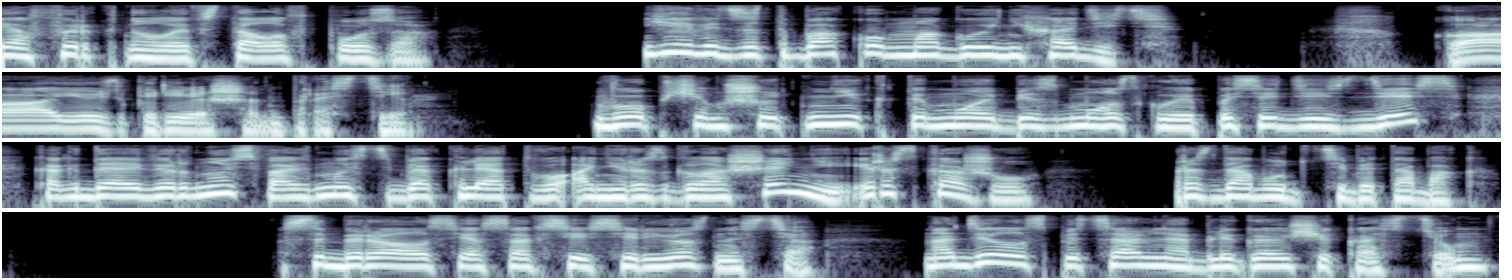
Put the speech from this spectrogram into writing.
Я фыркнула и встала в позу. «Я ведь за табаком могу и не ходить». «Каюсь, грешен, прости». «В общем, шутник ты мой безмозглый, посиди здесь. Когда я вернусь, возьму с тебя клятву о неразглашении и расскажу. Раздобуду тебе табак». Собиралась я со всей серьезностью, надела специальный облегающий костюм,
